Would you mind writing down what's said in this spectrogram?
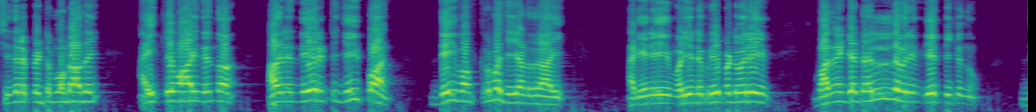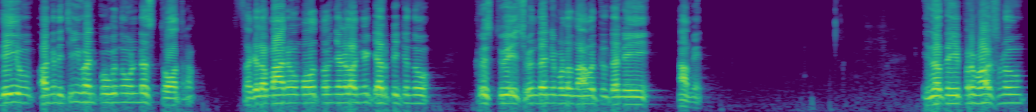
ശിഥിലപ്പെട്ടു പോകാതെ ഐക്യമായി നിന്ന് അതിനെ നേരിട്ട് ജയിപ്പാൻ ദൈവം കൃപ ചെയ്യേണ്ടതിനായി അടിയനെയും അടിയന്റെ പ്രിയപ്പെട്ടവരെയും വചനം കേട്ട എല്ലാവരെയും ഏൽപ്പിക്കുന്നു. ദൈവം അങ്ങനെ ചെയ്യുവാൻ പോകുന്നുകൊണ്ട് സ്തോത്രം. സകല മാനവ മഹത്വം ഞങ്ങൾ അങ്ങേക്ക് അർപ്പിക്കുന്നു. ക്രിസ്തു യേശുവൻ തന്നെയുള്ള നാമത്തിൽ തന്നെ ആമേൻ. ഇന്നത്തെ ഈ പ്രഭാഷണവും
